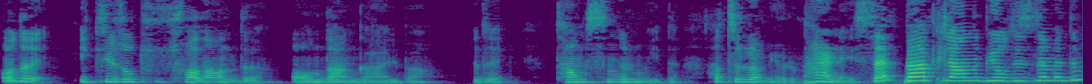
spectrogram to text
O da 230 falandı ondan galiba. Ya da tam sınır mıydı? Hatırlamıyorum. Her neyse. Ben planlı bir yol izlemedim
